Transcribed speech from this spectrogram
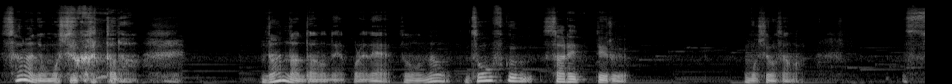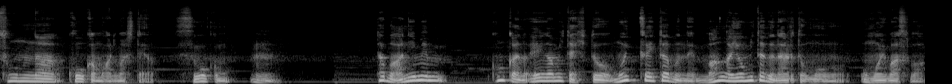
さらに面白かったな。何なんだろうねこれね。そのな増幅されてる面白さが。そんな効果もありましたよ。すごくうん。多分アニメ今回の映画見た人もう一回多分ね漫画読みたくなると思う思いますわ。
